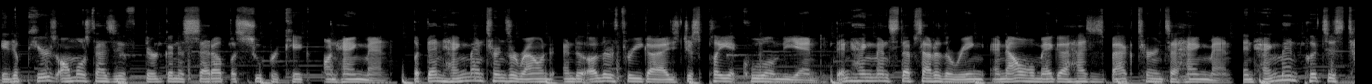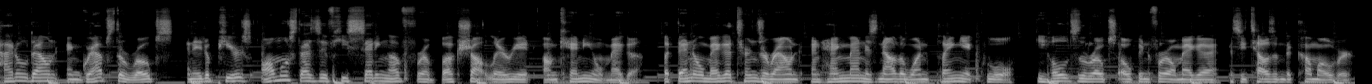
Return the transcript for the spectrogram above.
it appears almost as if they're gonna set up a super kick on Hangman. But then Hangman turns around and the other three guys just play it cool in the end. Then Hangman steps out of the ring and now Omega has his back turned to Hangman. And Hangman puts his title down and grabs the ropes and it appears almost as if he's setting up for a buckshot lariat on Kenny Omega. But then Omega turns around and Hangman is now the one playing it cool. He holds the ropes open for Omega as he tells him to come over.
